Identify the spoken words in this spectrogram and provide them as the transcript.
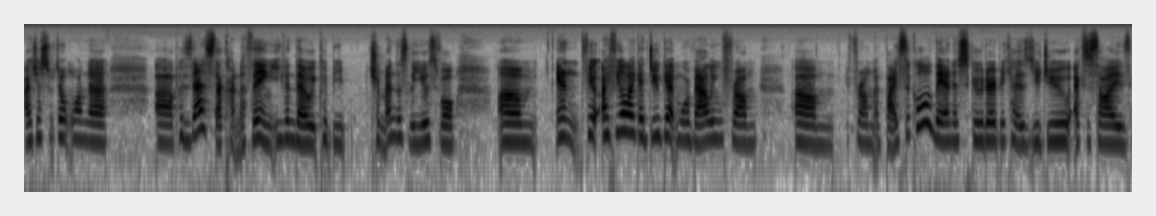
I just don't want to uh, possess that kind of thing even though it could be tremendously useful. Um, and feel I feel like I do get more value from um, from a bicycle than a scooter because you do exercise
